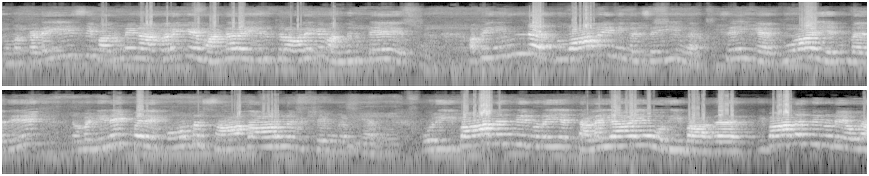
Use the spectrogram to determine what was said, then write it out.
நம்ம கடைசி வறுமை நாள் வரைக்கும் என் மன்னரை இருக்கிற வரைக்கும் வந்துகிட்டே இருக்கும். அப்ப இந்த துவாவை நீங்கள் செய்யுங்க. செய்யுங்க. துவா என்பது நம்ம நினைப்பதை போன்ற சாதாரண விஷயம் கிடையாது. ஒரு இபாதத்தினுடைய தலையாய ஒரு இபாதத் இபாதத்தினுடைய ஒரு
